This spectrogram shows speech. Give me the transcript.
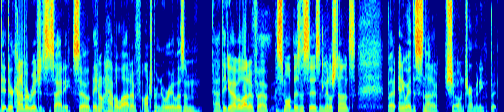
they're kind of a rigid society, so they don't have a lot of entrepreneurialism. Uh, they do have a lot of uh, small businesses and Mittelstands. But anyway, this is not a show on Germany, but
